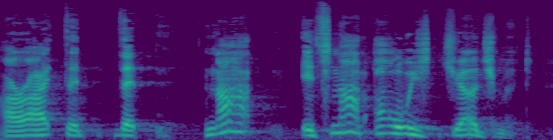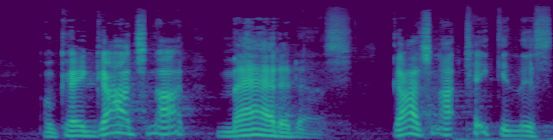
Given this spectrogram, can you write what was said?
all right, that, that not it's not always judgment. Okay? God's not mad at us. God's not taking this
